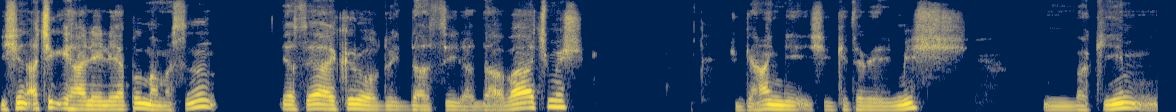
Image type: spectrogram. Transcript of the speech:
İşin açık ihaleyle yapılmamasının yasaya aykırı olduğu iddiasıyla dava açmış. Çünkü hangi şirkete verilmiş bakayım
